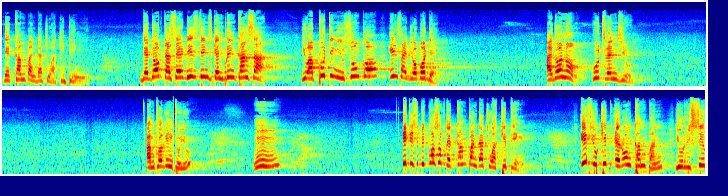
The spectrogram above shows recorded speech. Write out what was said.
The company that you are keeping. The doctor said these things can bring cancer. You are putting insunko inside your body. I don't know who trained you. I'm talking to you. Mm. It is because of the company that you are keeping. If you keep a wrong company, you receive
